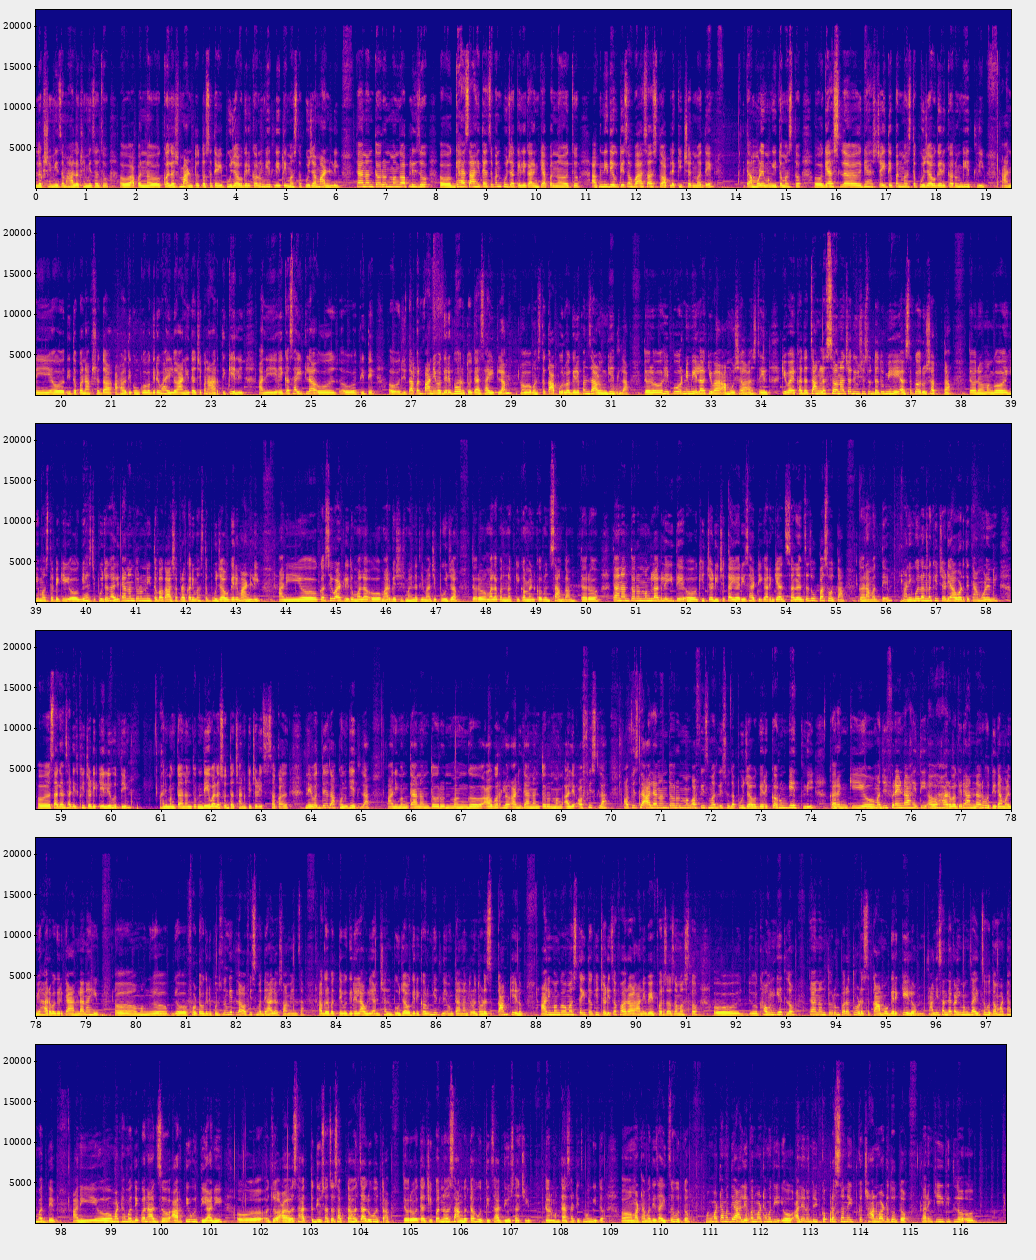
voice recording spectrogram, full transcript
लक्ष्मीचा महालक्ष्मीचा जो आपण कलश मांडतो तसं ते पूजा वगैरे करून घेतली. ती मस्त पूजा मांडली. त्यानंतरून मग आपली जो घॅस गॅस आहे त्याचं पण पूजा केली कारण की आपण जो अग्निदेवतेचा वास असतो आपल्या किचनमध्ये त्यामुळे मग इथं मस्त गॅसला गॅसच्या इथे पण मस्त पूजा वगैरे करून घेतली. आणि तिथं पण अक्षदा हळदी कुंकू वगैरे वाहिलं आणि त्याची पण आरती केली. आणि एका साईडला तिथे जिथं आपण पाणी वगैरे भरतो त्या साईडला मस्त कापूर वगैरे पण जाळून घेतला. तर हे पौर्णिमेला किंवा आमुषा असेल किंवा एखादा चांगला सणाच्या दिवशी सुद्धा तुम्ही हे असं करू शकता. तर मग हे मस्तपैकी गॅसची पूजा झाली. त्यानंतर इथं बघा अशा प्रकारे मस्त पूजा वगैरे मांडली. आणि आणि कशी वाटली तुम्हाला मार्गशीर्ष महिन्यातली माझी पूजा? तर मला पण नक्की कमेंट करून सांगा. तर त्यानंतर मग लागले इथे अ, खिचडीची तयारीसाठी कारण की आज सगळ्यांचाच उपास होता घरामध्ये. आणि मुलांना खिचडी आवडते त्यामुळे मी सगळ्यांसाठीच सगळ्यांसाठी खिचडी केली होती. आणि मग त्यानंतरून देवाला सुद्धा छान खिचडीचा सकाळ नैवेद्य दाखवून घेतला. आणि मग त्यानंतरून मग आवरलं आणि त्यानंतरून मग आले ऑफिसला. ऑफिसला आल्यानंतरून मग ऑफिसमधली सुद्धा पूजा वगैरे करून घेतली. कारण की माझी फ्रेंड आहे ती हार वगैरे आणणार होती. त्यामुळे मी हार वगैरे काय आणला नाही. मग फोटो वगैरे पुसून घेतला ऑफिसमध्ये आल्या स्वामींचा. अगरबत्ती वगैरे लावली आणि छान पूजा वगैरे करून घेतली. मग त्यानंतरून थोडंसं काम केलं. आणि मग मस्त इथं खिचडीचा फराळ आणि वेफर्स असं मस्त खाऊन घेतलं. त्यानंतरून परत थोडंसं काम वगैरे केलं. आणि संध्याकाळी मग जायचं होतं मठामध्ये. आणि मठामध्ये पण आज आरती होती. आणि जो सात दिवसाचा सप्ताह चालू होता. तर त्याची पण सांगता होती सात दिवसाची. तर मग त्यासाठीच मग इथं मठामध्ये जायचं होतं. मग मठामध्ये आले. पण मठामध्ये आल्यानंतर इतकं प्रसन्न इतकं छान वाटत होतं. कारण की तिथलं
